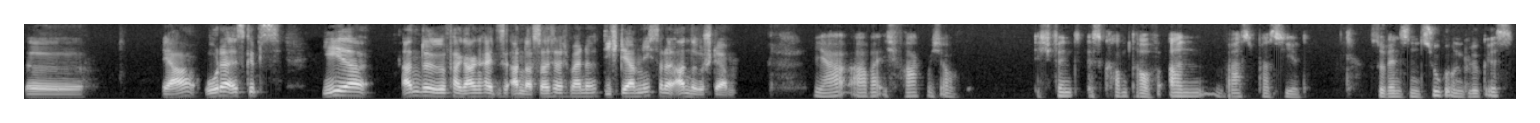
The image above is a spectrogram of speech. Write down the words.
Äh, ja, oder es gibt jede andere Vergangenheit ist anders, weißt du, was ich meine? Die sterben nicht, sondern andere sterben. Ja, aber ich frage mich auch, ich finde, es kommt drauf an, was passiert. So, wenn es ein Zugunglück ist,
